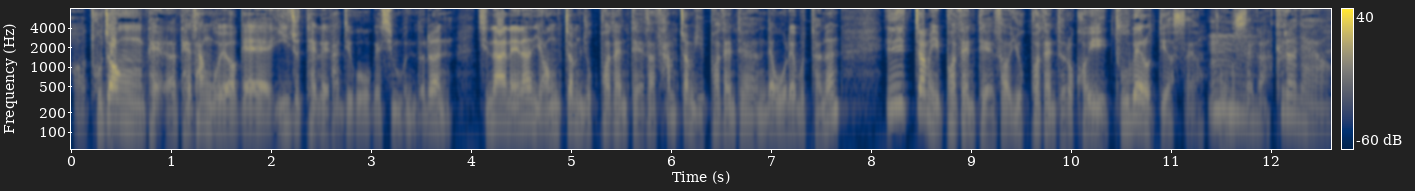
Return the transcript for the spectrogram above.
어, 조정 대, 상 구역에 2주택을 가지고 계신 분들은 지난해는 0.6%에서 3.2%였는데 올해부터는 1.2%에서 6%로 거의 두 배로 뛰었어요. 종부세가. 음, 그러네요.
